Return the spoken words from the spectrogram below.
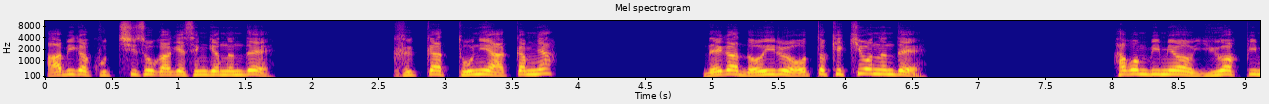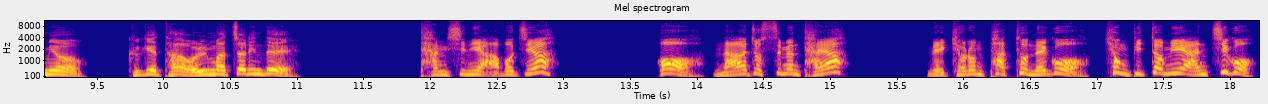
아비가 구치소 가게 생겼는데 그깟 돈이 아깝냐? 내가 너희를 어떻게 키웠는데? 학원비며 유학비며 그게 다 얼마짜린데? 당신이 아버지야? 어, 낳아줬으면 다야? 내 결혼 파토 내고 형 빚더미에 앉히고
